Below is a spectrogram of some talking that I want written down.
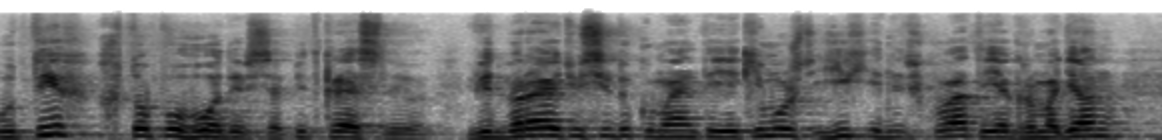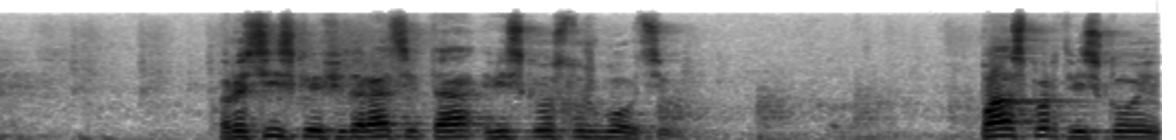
У тих, хто погодився, підкреслюю, відбирають усі документи, які можуть їх ідентифікувати як громадян Російської Федерації та військовослужбовців. Паспорт, військовий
